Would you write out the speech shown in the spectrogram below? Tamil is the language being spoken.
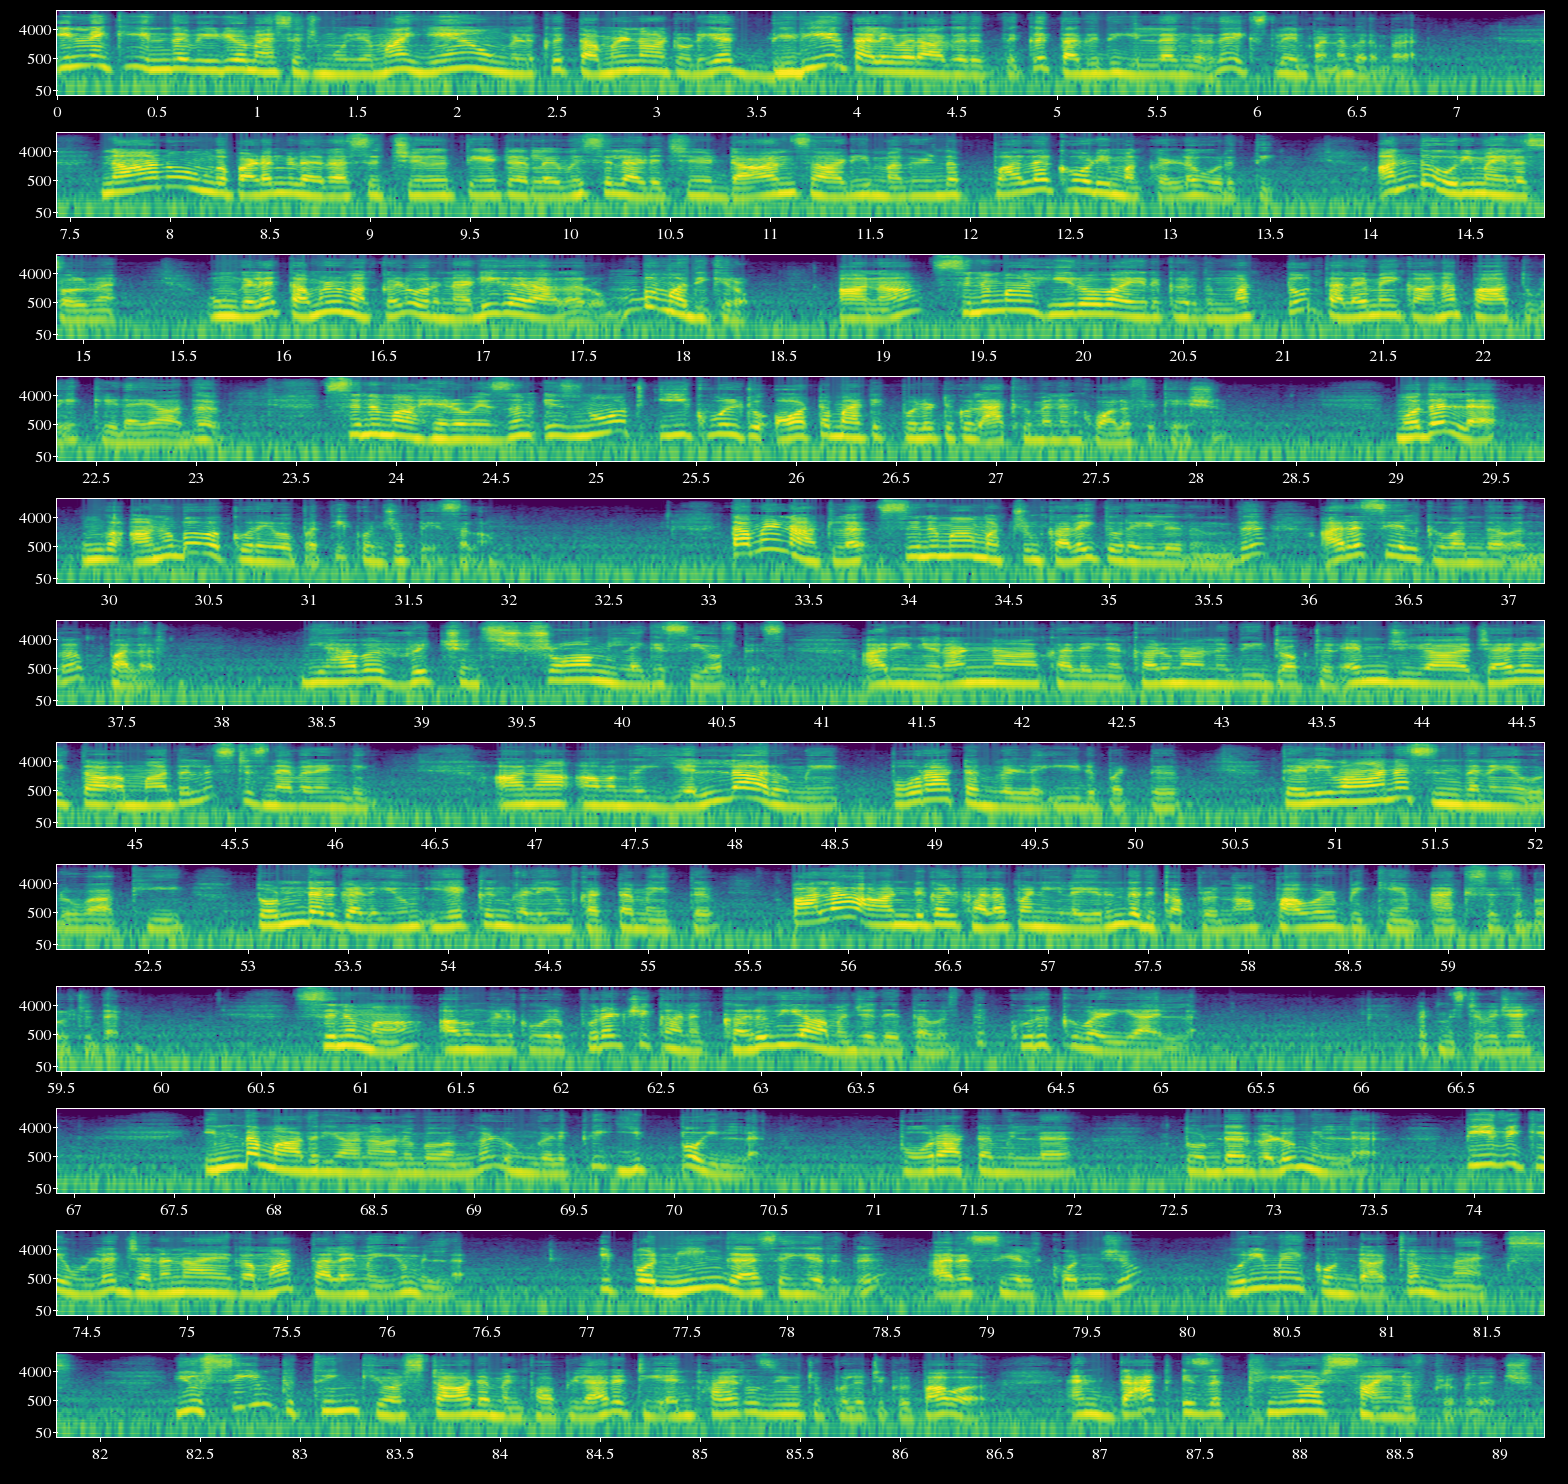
இன்னைக்கு இந்த வீடியோ மெசேஜ் மூலியமா ஏன் உங்களுக்கு தமிழ்நாட்டுடைய திடீர் தலைவர் ஆகிறதுக்கு தகுதி இல்லைங்கறத எக்ஸ்பிளைன் பண்ண விரும்புறேன். நானும் உங்க படங்களை ரசிச்சு தியேட்டர்ல விசில் அடிச்சு டான்ஸ் ஆடி மகிழ்ந்த பல கோடி மக்கள்ல ஒருத்தி. அந்த உரிமையில சொல்றேன். உங்களை தமிழ் மக்கள் ஒரு நடிகராக ரொம்ப மதிக்கிறோம். ஆனா சினிமா ஹீரோவா இருக்கிறது மட்டும் தலைமைக்கான பாத்துவே கிடையாது. Cinema heroism is not equal to automatic political acumen and qualification முதல்ல உங்க அனுபவ குறைவை பத்தி கொஞ்சம் பேசலாம். தமிழ்நாட்டில் சினிமா மற்றும் கலைத்துறையிலிருந்து அரசியலுக்கு வந்தவங்க பலர். We have a rich and strong legacy of this அறிஞர் Anna Kalaignar Karunanidhi doctor MGR Jayalalithaa Amma the list is never ending ஆனா அவங்க எல்லாருமே போராட்டங்களில் ஈடுபட்டு தெளிவான சிந்தனையை உருவாக்கி தொண்டர்களையும் இயக்கங்களையும் கட்டமைத்து பல ஆண்டுகள் களப்பணியில இருந்ததுக்கு அப்புறம் தான் power become accessible to them cinema அவங்களுக்கு ஒரு புரட்சிக்கான கருவியா அமைஞ்சதை தவிர்த்து குறுக்கு வழியா இல்ல. பட் மிஸ்டர் விஜய் இந்த மாதிரியான அனுபவங்கள் உங்களுக்கு இப்போ இல்ல. போராட்டம் இல்ல தொண்டர்களும் இல்ல டிவிக்கு உள்ள ஜனநாயகமா தலைமையும் இல்ல. இப்போ நீங்க செய்யறது அரசியல் கொஞ்சம் உரிமை கொண்டாட்டம் makes You seem to think your stardom and popularity entitles you to political power, and that is a clear sign of privilege.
